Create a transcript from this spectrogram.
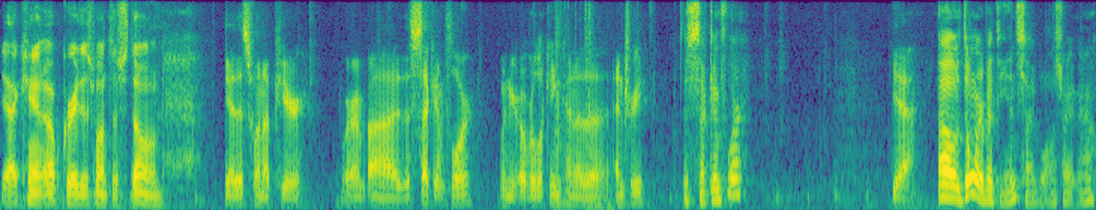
Yeah, I can't upgrade this one to stone. Yeah, this one up here, where I'm- uh, the second floor, when you're overlooking kind of the entry. The second floor? Yeah. Oh, don't worry about the inside walls right now.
